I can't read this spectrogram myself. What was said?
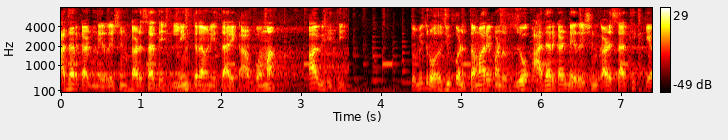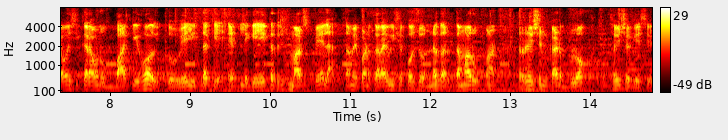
આધાર કાર્ડને રેશન કાર્ડ સાથે લિંક કરાવવાની તારીખ આપવામાં આવી હતી. તો મિત્રો, હજુ પણ તમારે પણ જો આધાર કાર્ડ ને રેશન કાર્ડ સાથે કેવાયસી કરાવવાનું બાકી હોય તો વહેલી તકે, એટલે કે એકત્રીસ માર્ચ પહેલાં તમે પણ કરાવી શકો છો, નગર તમારું પણ રેશન કાર્ડ બ્લોક થઈ શકે છે.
